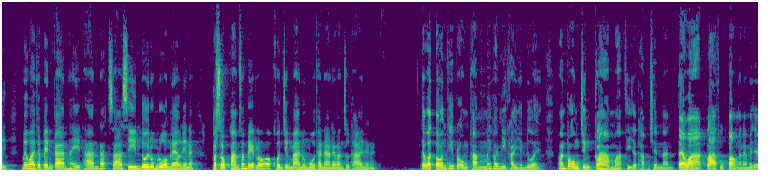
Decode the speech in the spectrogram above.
ย ไม่ว่าจะเป็นการให้ทานรักษาศีลโดยรวมๆแล้วเนี่ยนะประสบความสำเร็จแล้วคนจึงมานุโมทนาในวันสุดท้ายเนี่ยนะ แต่ว่าตอนที่พระองค์ทำไม่ค่อยมีใครเห็นด้วย เพราะนั้นพระองค์จึงกล้ามากที่จะทำเช่นนั้น แต่ว่ากล้าถูกต้องอะนะไม่ใช่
